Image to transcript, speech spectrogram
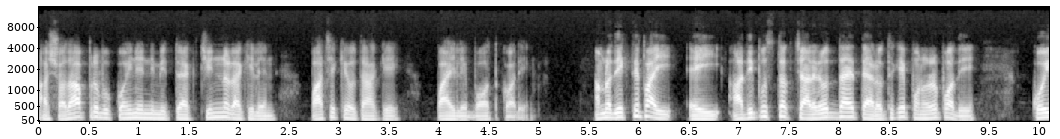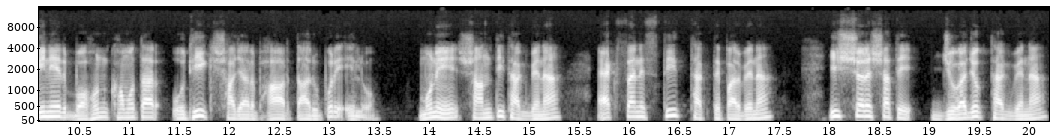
আর সদাপ্রভু কৈনের নিমিত্ত এক চিহ্ন রাখিলেন, পাছে কেউ তাহাকে পাইলে বধ করে। আমরা দেখতে পাই, এই আদিপুস্তক চারের অধ্যায় তেরো থেকে পনেরো পদে কৈনের বহন ক্ষমতার অধিক সাজার ভার তার উপরে এলো। মনে শান্তি থাকবে না, এক স্থানে স্থির থাকতে পারবে না, ঈশ্বরের সাথে যোগাযোগ থাকবে না,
